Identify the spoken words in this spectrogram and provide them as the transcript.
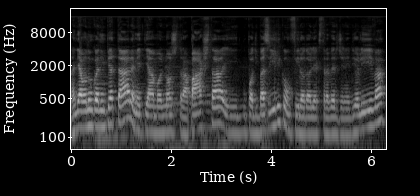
Andiamo dunque ad impiattare, mettiamo la nostra pasta, un po' di basilico, un filo d'olio extravergine di oliva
